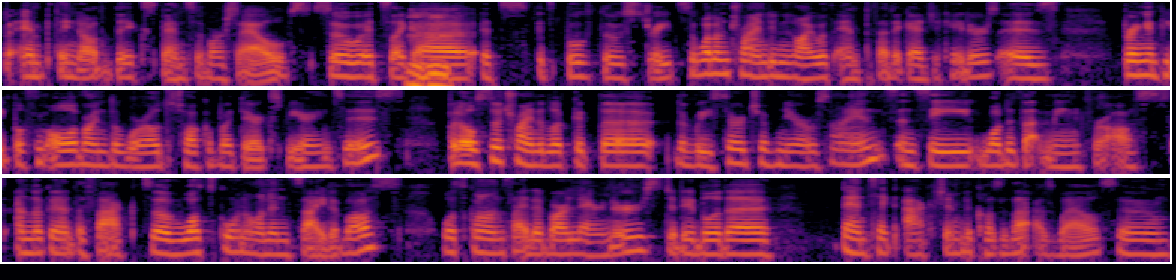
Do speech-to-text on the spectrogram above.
but empathy not at the expense of ourselves. So it's like mm-hmm. a, it's it's both those streets. So what I'm trying to do now with empathetic educators is bringing people from all around the world to talk about their experiences but also trying to look at the the research of neuroscience and see what does that mean for us and looking at the facts of what's going on inside of us what's going on inside of our learners to be able to then take action because of that as well so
